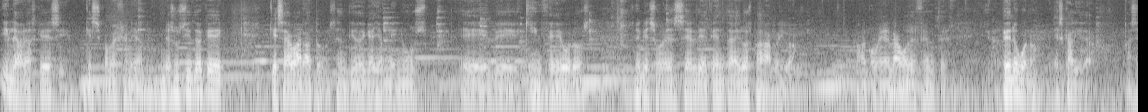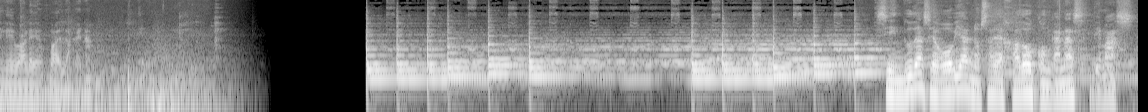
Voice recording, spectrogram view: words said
y la verdad es que sí, que se come genial. No es un sitio que, que sea barato, en el sentido de que haya menús eh, de 15 euros, sino que suelen ser de 30 euros para arriba, para comer algo decente. Pero bueno, es calidad, así que vale, vale la pena. Sin duda Segovia nos ha dejado con ganas de más.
